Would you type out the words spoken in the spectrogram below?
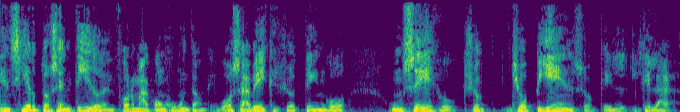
en cierto sentido, en forma conjunta, aunque vos sabés que yo tengo un sesgo, yo, pienso que, la,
